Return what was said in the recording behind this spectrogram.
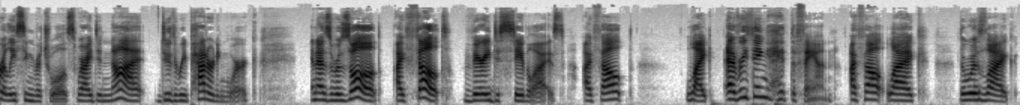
releasing rituals where I did not do the repatterning work. And as a result, I felt very destabilized. I felt like everything hit the fan. I felt like there was like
